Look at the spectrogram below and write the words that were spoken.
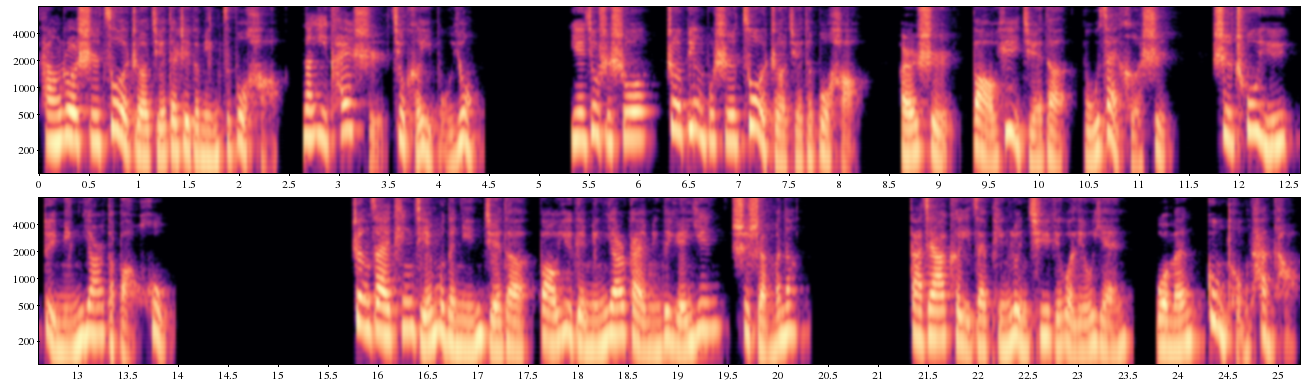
倘若是作者觉得这个名字不好，那一开始就可以不用。也就是说，这并不是作者觉得不好，而是宝玉觉得不再合适，是出于对明烟的保护。正在听节目的您觉得宝玉给明烟改名的原因是什么呢？大家可以在评论区给我留言，我们共同探讨。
